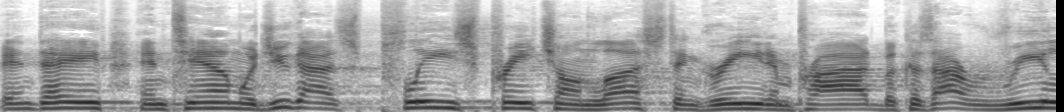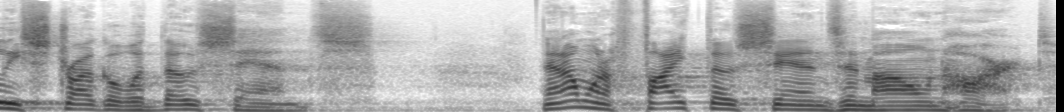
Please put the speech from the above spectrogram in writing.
and Dave and Tim, would you guys please preach on lust and greed and pride? Because I really struggle with those sins. And I want to fight those sins in my own heart.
